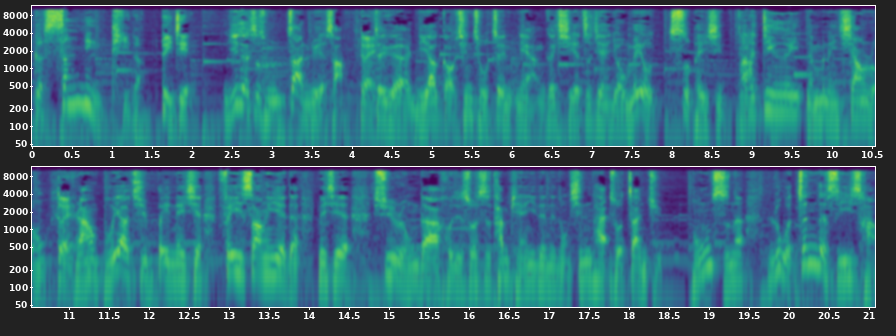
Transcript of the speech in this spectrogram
个生命体的对接。一个是从战略上，对。这个你要搞清楚这两个企业之间有没有适配性，它的 DNA 能不能相容，对，然后不要去被那些非商业的那些虚荣的或者说是贪便宜的那种心态所占据。同时呢，如果真的是一场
